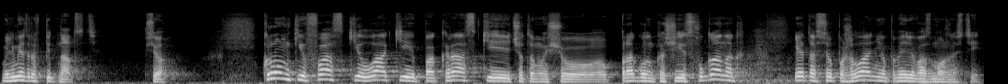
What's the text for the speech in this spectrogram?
миллиметров 15. Все. Кромки, фаски, лаки, покраски, что там еще, прогонка через фуганок. Это все по желанию, по мере возможностей.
